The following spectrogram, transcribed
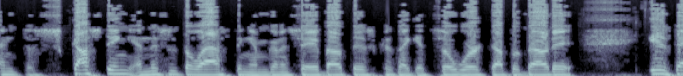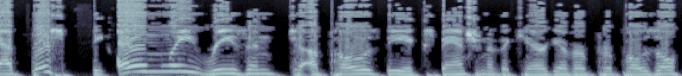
and disgusting, and this is the last thing I'm going to say about this because I get so worked up about it, is that this the only reason to oppose the expansion of the caregiver proposal,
